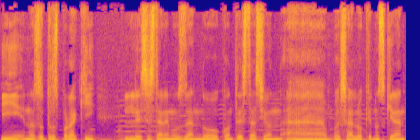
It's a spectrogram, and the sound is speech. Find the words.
Y nosotros por aquí les estaremos dando contestación a, pues, a lo que nos quieran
